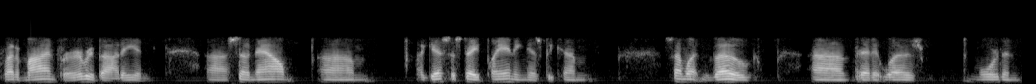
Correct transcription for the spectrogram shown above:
front of mind for everybody. And uh, so now um, I guess estate planning has become somewhat in vogue uh, that it was more than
